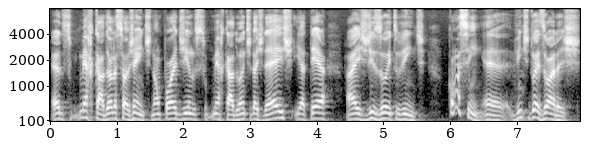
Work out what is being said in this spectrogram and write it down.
é, do supermercado. Olha só, gente, não pode ir no supermercado antes das 10 e até às 18, 20. Como assim? É, 22 horas.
